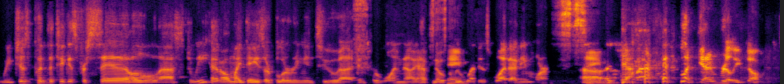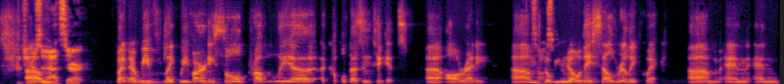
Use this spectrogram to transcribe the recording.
we just put the tickets for sale last week, and all my days are blurring into uh, into one now. I have no Same. clue what is what anymore. Uh, yeah, like I really don't. Sure, um, so that's sir. But uh, we've like we've already sold probably a, a couple dozen tickets uh, already. Um, awesome. So we know they sell really quick. Um, and and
